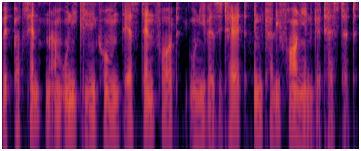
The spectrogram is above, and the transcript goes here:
mit Patienten am Uniklinikum der Stanford Universität in Kalifornien getestet.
